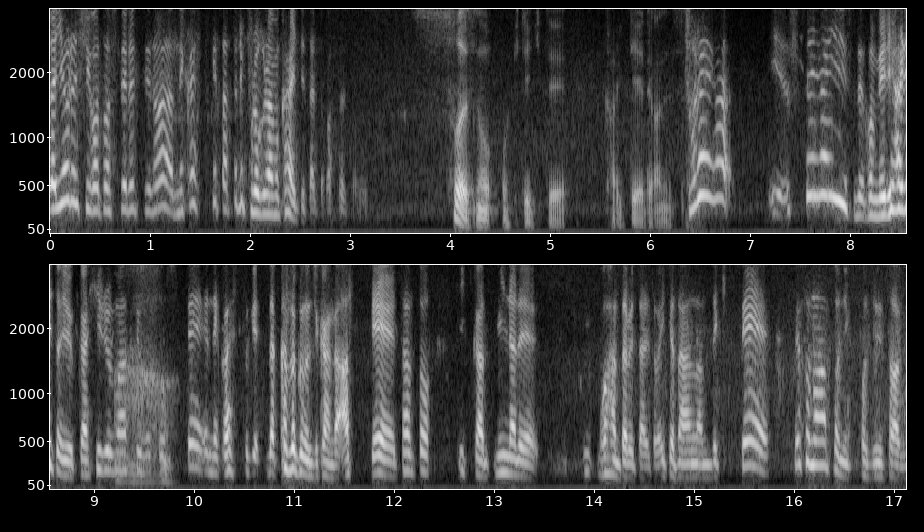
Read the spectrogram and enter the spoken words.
じ夜仕事してるっていうのは、寝かしつけた後にプログラム書いてたりとかするそうですね、起きてきて書いてって感じです。それが、それがいいですね。このメリハリというか、昼間仕事して、寝かしつけ、だ家族の時間があって、ちゃんと一家みんなでご飯食べたりとか、一家団らんできて、で、その後に個人サービ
